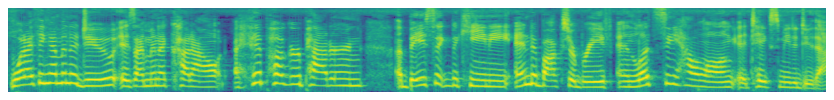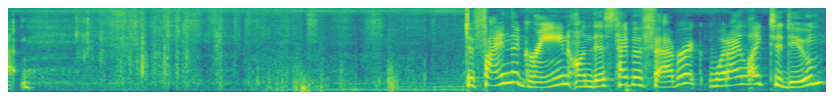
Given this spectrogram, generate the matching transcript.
What I think I'm gonna do is I'm gonna cut out a hip hugger pattern, a basic bikini, and a boxer brief, and let's see how long it takes me to do that. To find the grain on this type of fabric, what I like to do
